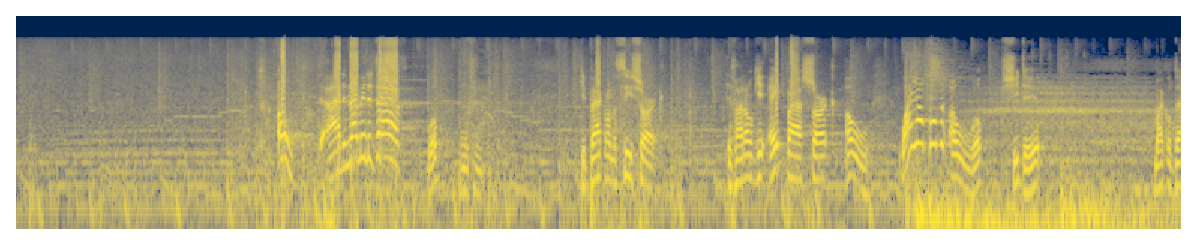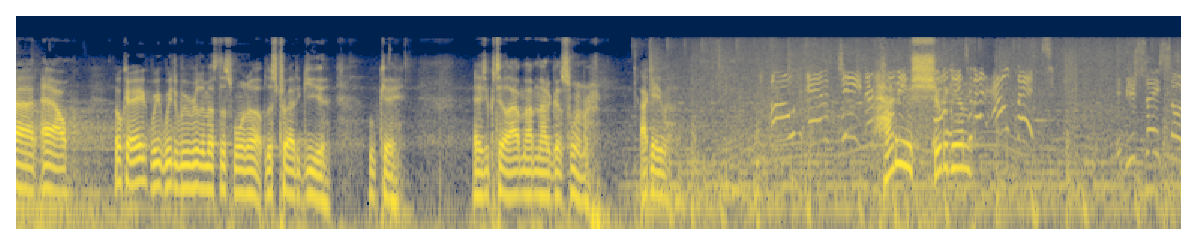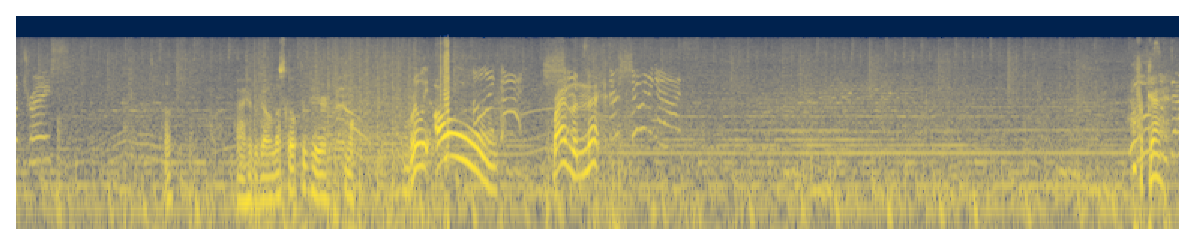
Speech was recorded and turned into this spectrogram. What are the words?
Oh! I did not mean to dive! Whoop. Get back on the sea shark. If I don't get ate by a shark, oh. Why y'all bumping? Oh, whoop. She did. Michael died. Ow. Okay, we, we, we really messed this one up. Let's try it again. Okay. As you can tell, I'm, I'm not a good swimmer. I gave... OMG! How do you shoot again? into that outlet. If you say so, Trace. Alright, here we go. Let's go through here. Come on. Really? Oh! oh God! Right in the neck. They're shooting at us. I forgot.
